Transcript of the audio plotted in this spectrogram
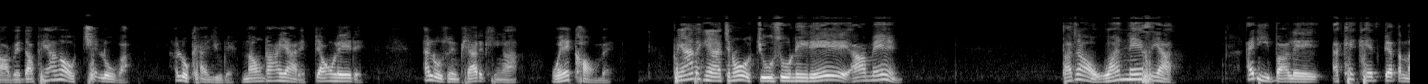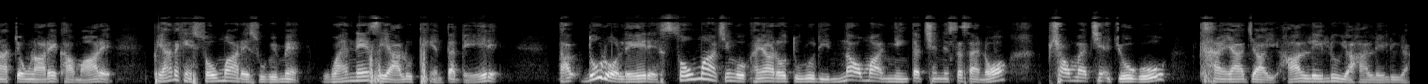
တာပဲဒါဘုရားငါ့ကိုချစ်လို့ပါအဲ့လိုခံယူတယ်နောင်တရတယ်ပြောင်းလဲတယ်အဲ့လိုဆိုရင်ဘုရားသခင်က ဝဲခေါင်ပဲဘုရားသခင်ကကျွန်တော်တို့ကြိုးဆိုနေတယ်အာမင်ဒါကြောင့်ဝမ်းနည်းစရာအဲ့ဒီပါလေအခက်ခဲပြဿနာကြုံလာတဲ့အခါမှာတဲ့ဘုရားသခင်ဆုံးမတယ်ဆိုပေမဲ့ဝမ်းနည်းစရာလို့ထင်တတ်တယ်တဲ့ဒါတို့တော်လေတဲ့ဆုံးမခြင်းကိုခံရတော့သူတို့ဒီနောက်မှငြိမ်သက်ခြင်းနဲ့ဆက်ဆံတော့ဖြောင့်မတ်ခြင်းအကျိုးကိုခံရကြ၏ဟာလေလုယာဟာလေလုယာ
